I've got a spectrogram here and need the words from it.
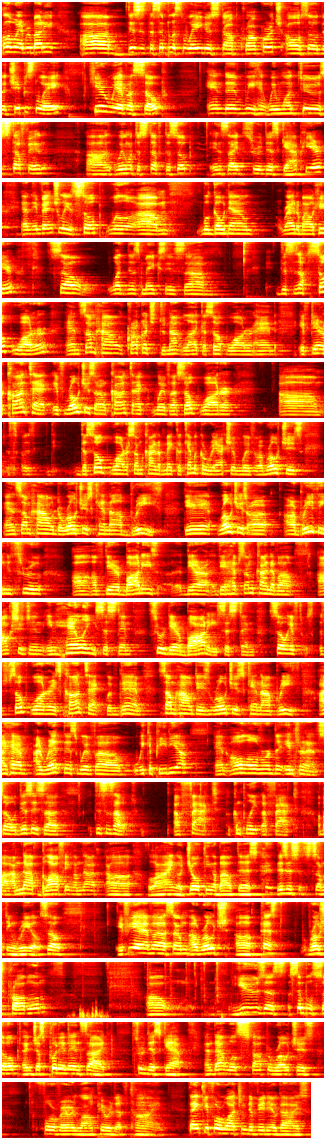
Hello everybody. Um, this is the simplest way to stop cockroach. Also the cheapest way. Here we have a soap, and uh, we we want to stuff in. Uh, we want to stuff the soap inside through this gap here, and eventually soap will um, will go down right about here. So what this makes is um, this is a soap water and somehow cockroaches do not like a soap water and if they're contact if roaches are contact with a soap water um, the soap water some kind of make a chemical reaction with roaches and somehow the roaches cannot breathe. Their roaches are are breathing through uh, of their bodies they are they have some kind of a oxygen inhaling system through their body system. So if, soap water is contact with them, somehow these roaches cannot breathe. I have I read this with uh, Wikipedia and all over the internet. So this is a this is a a fact, a complete a fact about. I'm not bluffing. I'm not uh, lying or joking about this. This is something real. So if you have uh, some a roach uh, pest roach problem, uh, use a simple soap and just put it inside through this gap and that will stop the roaches for a very long period of time. Thank you for watching the video guys.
